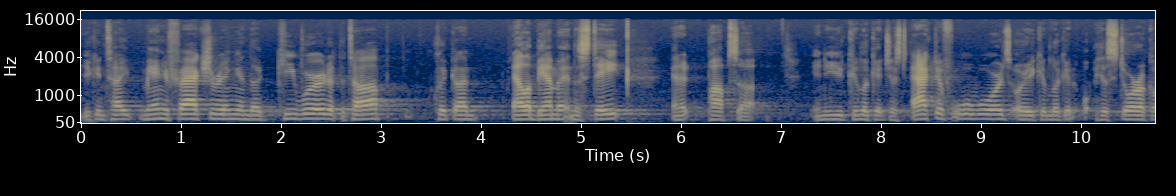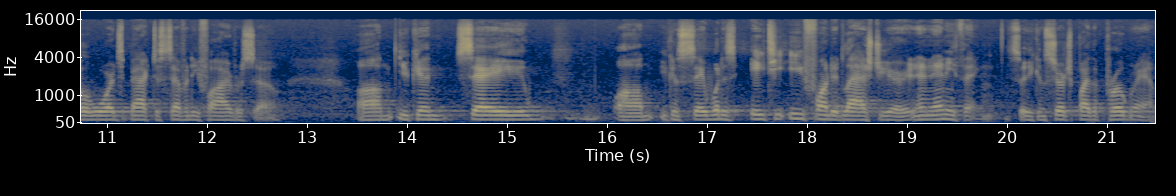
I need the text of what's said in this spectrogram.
you can type manufacturing in the keyword at the top, click on Alabama in the state, and it pops up. And you can look at just active awards or you can look at historical awards back to 75 or so. Um, you can say, um, you can say what is ATE funded last year in anything. So you can search by the program.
